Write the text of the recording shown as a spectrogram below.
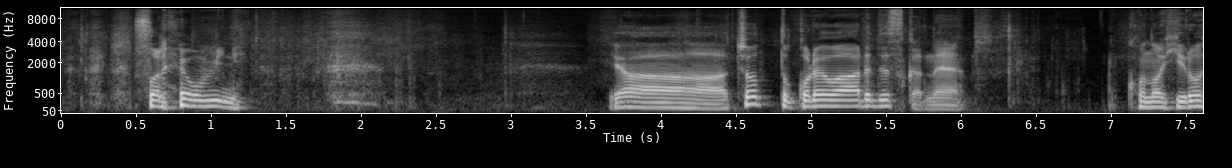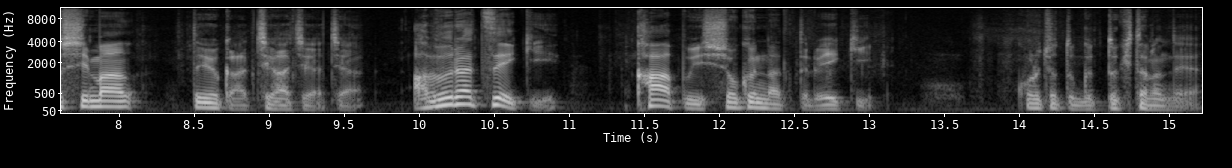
それを見にいやちょっとこれはあれですかね。この広島というか違う違う違う。油津駅。カープ一色になってる駅。これちょっとグッときたので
